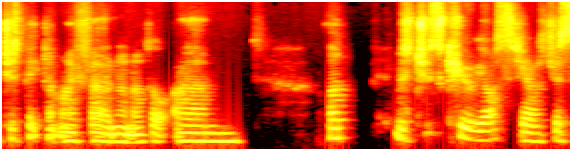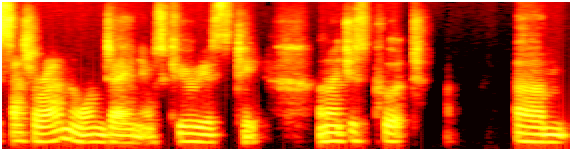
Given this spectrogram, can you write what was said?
just picked up my phone and I thought, um, well, it was just curiosity. I was just sat around one day and it was curiosity. And I just put um,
